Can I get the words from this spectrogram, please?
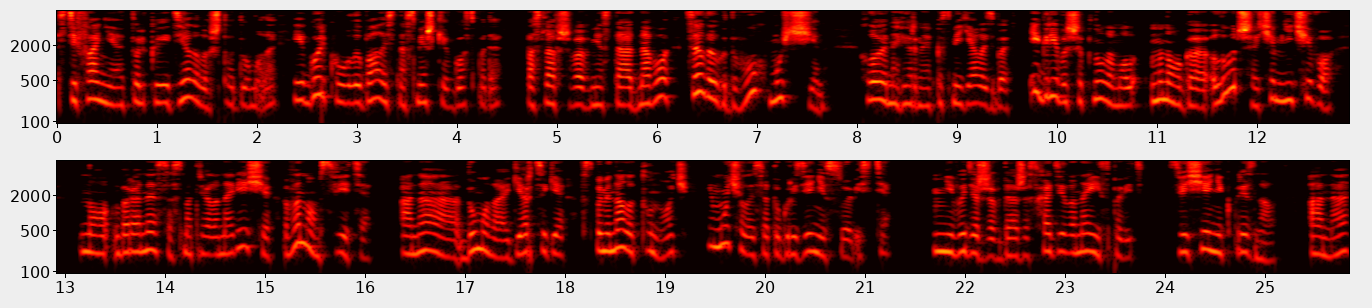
Стефания только и делала, что думала, и горько улыбалась на смешке Господа, пославшего вместо одного целых двух мужчин. Хлоя, наверное, посмеялась бы, игриво шепнула, мол, много лучше, чем ничего. Но баронесса смотрела на вещи в ином свете. Она думала о герцоге, вспоминала ту ночь и мучилась от угрызений совести. Не выдержав даже, сходила на исповедь. Священник признал, она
